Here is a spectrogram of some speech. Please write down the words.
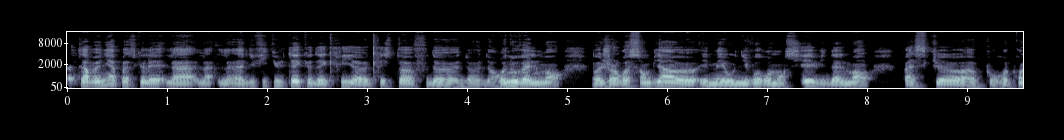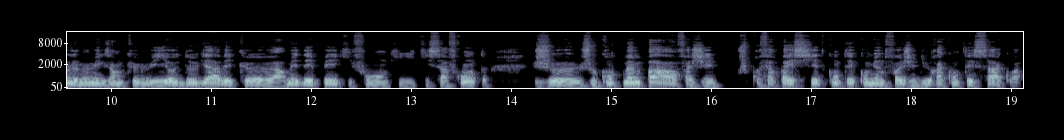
d'intervenir parce que les, la, la, la, difficulté que décrit euh, Christophe de, de, de, renouvellement, moi je le ressens bien, euh, mais au niveau romancier évidemment, parce que euh, pour reprendre le même exemple que lui, deux gars avec armée d'épée qui font, qui, qui s'affrontent, je, je compte même pas, enfin j'ai, je préfère pas essayer de compter combien de fois j'ai dû raconter ça, quoi.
